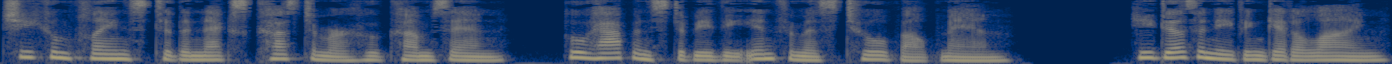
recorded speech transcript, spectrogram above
she complains to the next customer who comes in, who happens to be the infamous toolbelt man. He doesn't even get a line,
